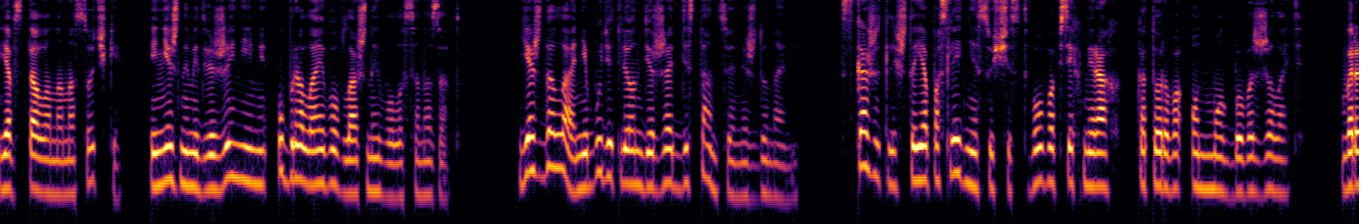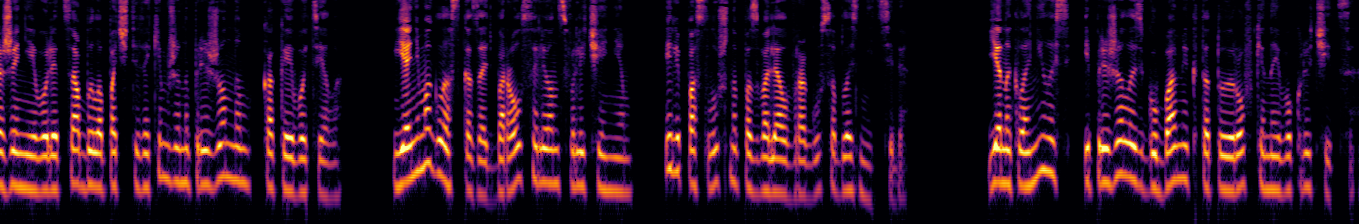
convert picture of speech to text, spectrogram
Я встала на носочки и нежными движениями убрала его влажные волосы назад. Я ждала, не будет ли он держать дистанцию между нами. Скажет ли, что я последнее существо во всех мирах, которого он мог бы возжелать. Выражение его лица было почти таким же напряженным, как и его тело. Я не могла сказать, боролся ли он с влечением или послушно позволял врагу соблазнить себя. Я наклонилась и прижалась губами к татуировке на его ключице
